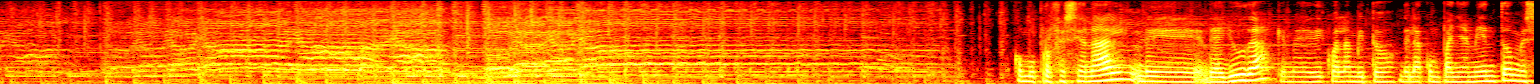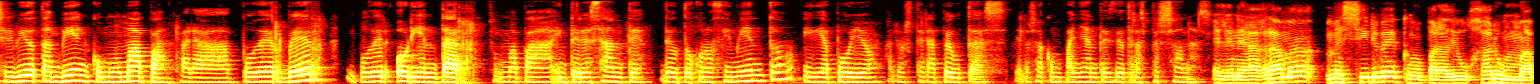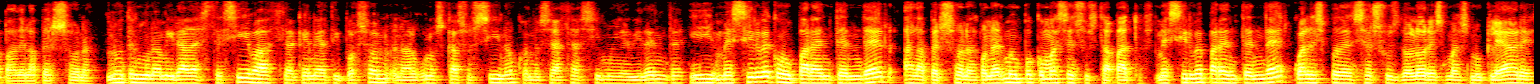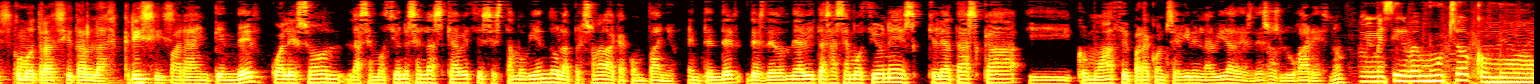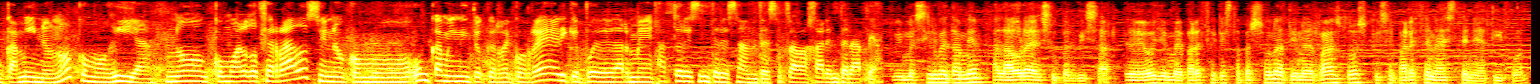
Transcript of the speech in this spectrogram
Como profesional de, de, ayuda, que me dedico al ámbito del acompañamiento, me sirvió también como mapa para poder ver y poder orientar. Es un mapa interesante de autoconocimiento y de apoyo a los terapeutas y a los acompañantes de otras personas. El eneagrama me sirve como para dibujar un mapa de la persona. No tengo una mirada excesiva hacia qué eneatipos son, en algunos casos sí, ¿no? Cuando se hace así muy evidente. Y me sirve como para entender a la persona, ponerme un poco más en sus zapatos. Me sirve para entender cuáles pueden ser sus dolores más nucleares, cómo transitan las crisis. Para entender cuáles son las emociones en las que a veces se está moviendo la persona a la que acompaño. Entender desde dónde habita esas emociones, qué le atasca y cómo hace para conseguir en la vida desde esos lugares, ¿no? A mí me sirve mucho como camino, ¿no? Como guía, no como algo cerrado, sino como un caminito que recorrer y que puede darme factores interesantes a trabajar en terapia. Y me sirve también a la hora de supervisar. De, oye, me parece que esta persona tiene rasgos que se parecen a este neatipo.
